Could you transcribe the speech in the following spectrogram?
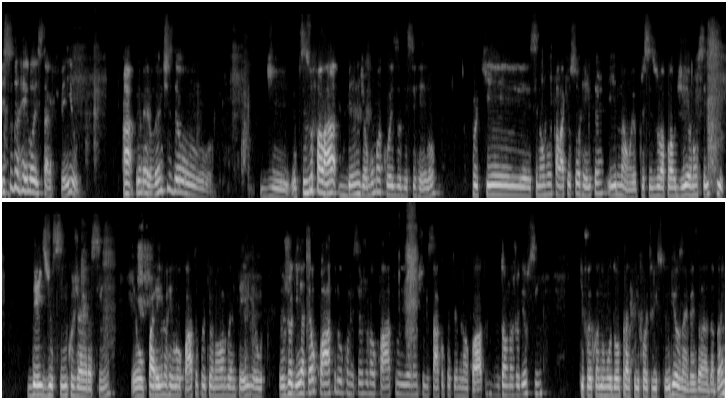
isso do Halo estar feio. Ah, primeiro, antes de eu. De, eu preciso falar bem de alguma coisa desse Halo, porque senão vão falar que eu sou hater, e não, eu preciso aplaudir. Eu não sei se desde o 5 já era assim. Eu parei no Halo 4 porque eu não aguentei. Eu, eu joguei até o 4, eu comecei a jogar o 4 e eu não tive saco para terminar o 4, então eu não joguei o 5 que foi quando mudou para 343 Studios ao invés da, da Band,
